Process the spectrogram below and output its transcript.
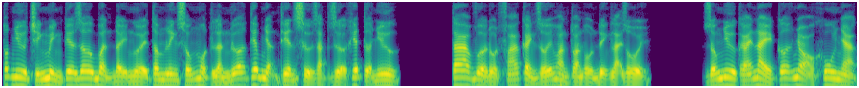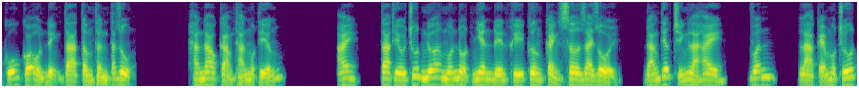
Tốt như chính mình kia dơ bẩn đầy người tâm linh sống một lần nữa tiếp nhận thiên sử giặt rửa khiết tựa như. Ta vừa đột phá cảnh giới hoàn toàn ổn định lại rồi. Giống như cái này cỡ nhỏ khu nhà cũ có ổn định ta tâm thần tác dụng. Hàn Đao cảm thán một tiếng. Ai, ta thiếu chút nữa muốn đột nhiên đến khí cương cảnh sơ giai rồi, đáng tiếc chính là hay, vẫn là kém một chút.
